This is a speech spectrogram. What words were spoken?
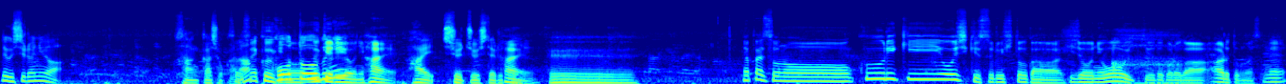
で後ろには3箇所かな、ね、空気の後頭部抜けるよにうに、はい、はい、集中してるという、はい。へえやっぱりその空力を意識する人が非常に多いっていうところがあると思いますね。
